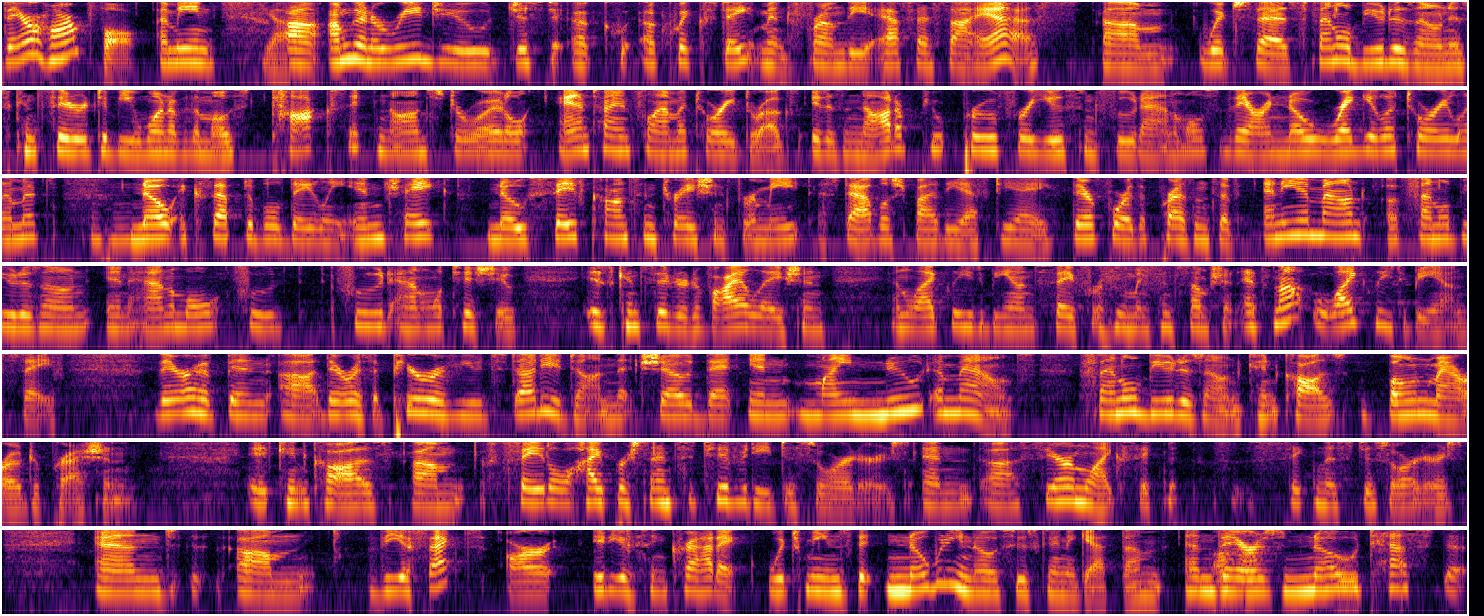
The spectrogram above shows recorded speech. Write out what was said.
they're harmful. I mean, Yeah. uh, I'm going to read you just a, qu- a quick statement from the FSIS, um, which says phenylbutazone is considered to be one of the most toxic nonsteroidal anti-inflammatory drugs. It is not approved for use in food animals. There are no regulatory limits, no acceptable daily intake, no safe concentration for meat established by the FDA. Therefore, the presence of any amount of phenylbutazone in animal food food animal tissue is considered a violation and likely to be unsafe for human consumption. It's not likely to be unsafe. There have been uh, there was a peer reviewed study done that showed that in minute amounts, phenylbutazone can cause bone marrow depression. It can cause um, fatal hypersensitivity disorders and uh, serum-like sickness, sickness disorders, and um, the effects are idiosyncratic, which means that nobody knows who's going to get them, and there's no test.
